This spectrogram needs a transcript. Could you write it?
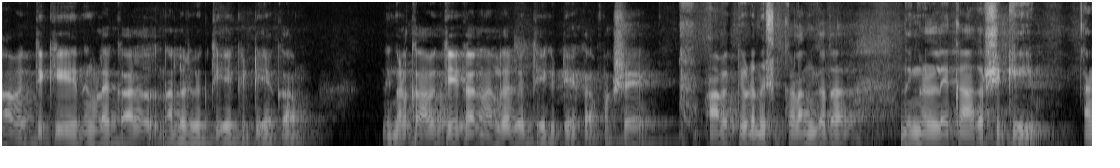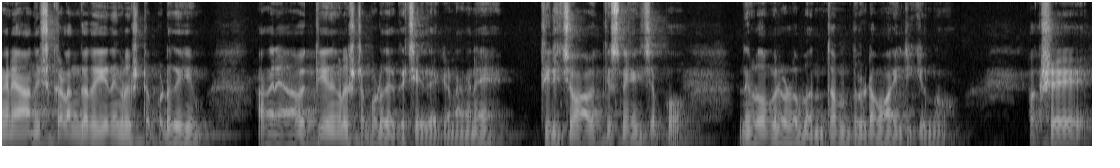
ആ വ്യക്തിക്ക് നിങ്ങളെക്കാൾ നല്ലൊരു വ്യക്തിയെ കിട്ടിയേക്കാം. നിങ്ങൾക്ക് ആ വ്യക്തിയേക്കാൾ നല്ലൊരു വ്യക്തിയെ കിട്ടിയേക്കാം. പക്ഷേ ആ വ്യക്തിയുടെ നിഷ്കളങ്കത നിങ്ങളിലേക്ക് ആകർഷിക്കുകയും അങ്ങനെ ആ നിഷ്കളങ്കതയെ നിങ്ങൾ ഇഷ്ടപ്പെടുകയും അങ്ങനെ ആ വ്യക്തിയെ നിങ്ങൾ ഇഷ്ടപ്പെടുകയൊക്കെ ചെയ്തേക്കണം. അങ്ങനെ തിരിച്ചും ആ വ്യക്തി സ്നേഹിച്ചപ്പോൾ നിങ്ങൾ തമ്മിലുള്ള ബന്ധം ദൃഢമായിരിക്കുന്നു. പക്ഷേ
